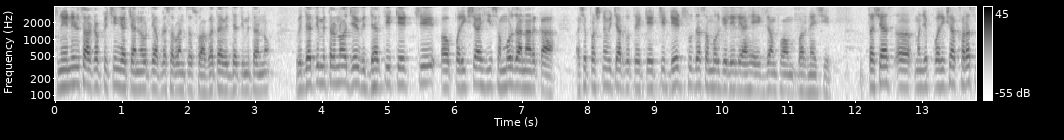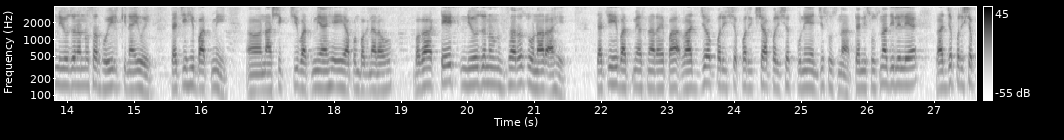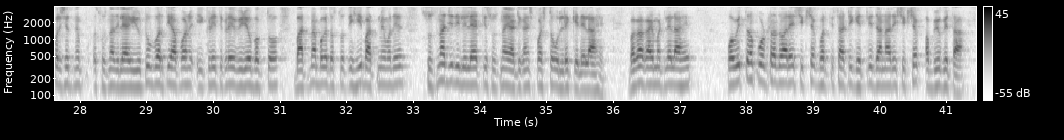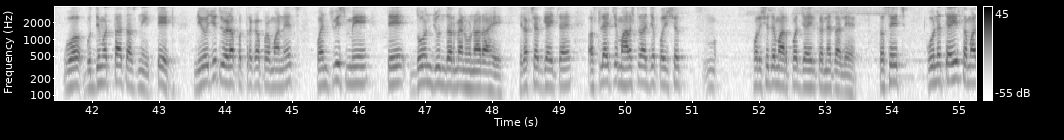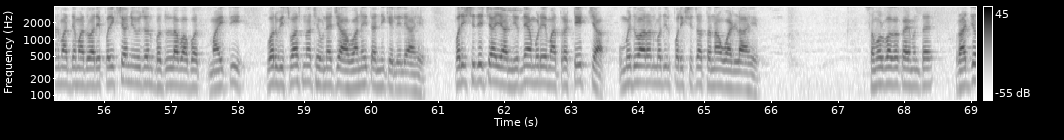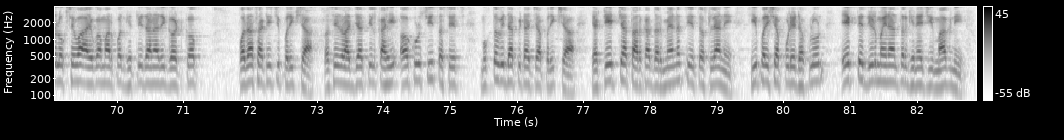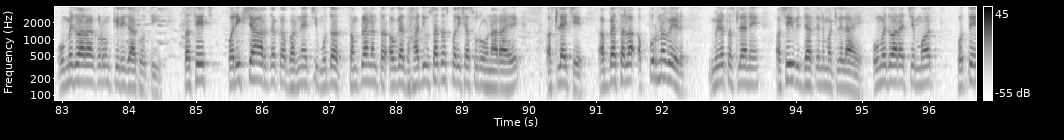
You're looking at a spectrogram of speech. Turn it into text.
स्नेनिल start of teaching या चॅनलवरती आपल्या सर्वांचं स्वागत आहे. विद्यार्थी मित्रांनो विद्यार्थी मित्रांनो जे विद्यार्थी टेटची परीक्षा ही समोर जाणार का असे प्रश्न विचारत होते. टेटची डेटसुद्धा समोर गेलेली आहे एक्झाम फॉर्म भरण्याची. तशाच म्हणजे परीक्षा खरंच नियोजनानुसार होईल की नाही होईल त्याची ही बातमी नाशिकची बातमी आहे हे आपण बघणार आहोत. बघा टेट नियोजनानुसारच होणार आहे. त्याची ही बातमी असणार आहे. पहा राज्य परिष परीक्षा परिषद पुणे यांची सूचना. त्यांनी सूचना दिलेली आहे. राज्य परीक्षा परिषदने सूचना दिली आहे. यूट्यूबवरती आपण इकडे तिकडे व्हिडिओ बघतो. बातम्या बघत असतो. ती ही बातमीमध्ये सूचना जी दिलेली आहे ती सूचना या ठिकाणी स्पष्ट उल्लेख केलेला आहे. बघा काय म्हटलेलं आहे. पवित्र पोर्टलद्वारे शिक्षक भरतीसाठी घेतली जाणारी शिक्षक अभियोग्यता व बुद्धिमत्ता चाचणी टेट नियोजित वेळापत्रकाप्रमाणेच पंचवीस मे ते दोन जून दरम्यान होणार आहे. हे लक्षात घ्यायचं आहे. असल्याचे महाराष्ट्र राज्य परिषद परिषदेमार्फत जाहीर करण्यात आले आहे. तसेच कोणत्याही समाज माध्यमाद्वारे परीक्षा नियोजन बदलाबाबत माहितीवर विश्वास न ठेवण्याचे आवाहनही त्यांनी केलेले आहे. परिषदेच्या या निर्णयामुळे मात्र टेटच्या उमेदवारांमधील परीक्षेचा तणाव वाढला आहे. समोर बघा काय म्हणताय. राज्य लोकसेवा आयोगामार्फत घेतली जाणारी गट कप पदासाठीची परीक्षा तसेच राज्यातील काही अकृषी तसेच मुक्त विद्यापीठाच्या परीक्षा या टेटच्या तारखा दरम्यानच येत असल्याने ही परीक्षा पुढे ढकलून एक ते दीड महिन्यानंतर घेण्याची मागणी उमेदवाराकडून केली जात होती. तसेच परीक्षा अर्ज क भरण्याची मुदत संपल्यानंतर अवघ्या दहा दिवसातच परीक्षा सुरू होणार आहे असल्याचे अभ्यासाला अपूर्ण वेळ मिळत असल्याने असेही विद्यार्थ्यांनी म्हटलेलं आहे. उमेदवाराचे मत होते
